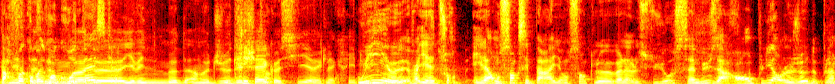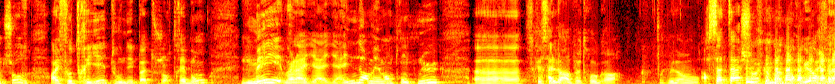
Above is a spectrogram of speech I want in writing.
parfois complètement grotesques. Il y avait une mode, un mode jeu d'échecs aussi avec la crypte. et Oui, il y a toujours. Et là, on sent que c'est pareil. On sent que le, voilà, le studio s'amuse à remplir le jeu de plein de choses. Alors, il faut trier, tout n'est pas toujours très bon. Mais voilà, il y a, il y a énormément de contenu. Euh, Est-ce que c'est alors, pas un peu trop gras alors, ça tâche, hein, comme un burger. Enfin,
